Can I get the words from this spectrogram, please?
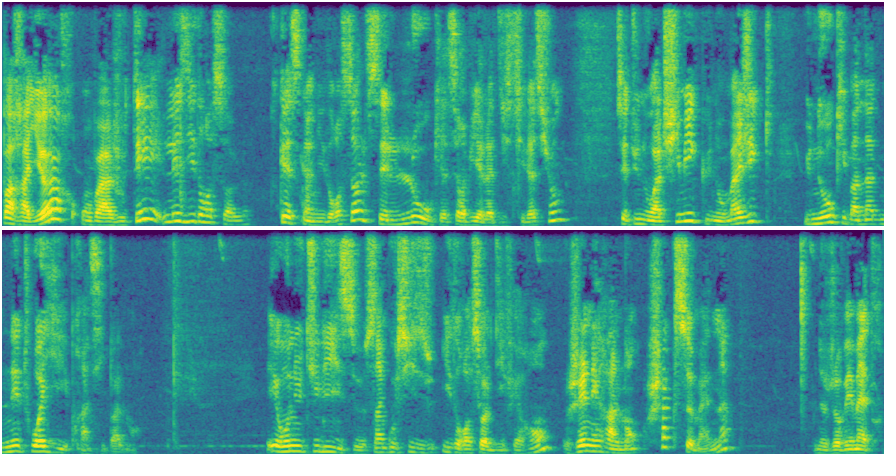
Par ailleurs, on va ajouter les hydrosols. Qu'est-ce qu'un hydrosol? C'est l'eau qui a servi à la distillation. C'est une eau alchimique, une eau magique, une eau qui va nettoyer principalement. Et on utilise 5 ou 6 hydrosols différents, généralement chaque semaine. Je vais mettre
